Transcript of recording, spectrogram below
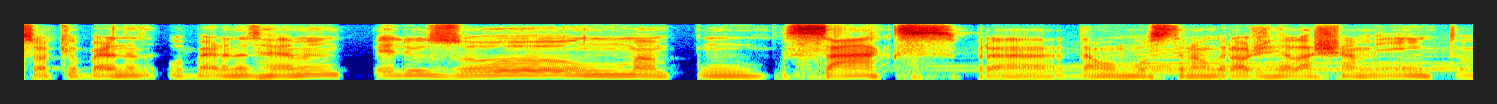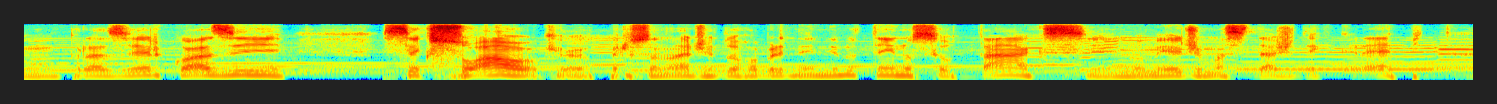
Só que o Bernard, o Bernard Hammond ele usou uma, um sax para dar um, mostrar um grau de relaxamento, um prazer quase sexual que o personagem do Robert De Niro tem no seu táxi, no meio de uma cidade decrépita.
